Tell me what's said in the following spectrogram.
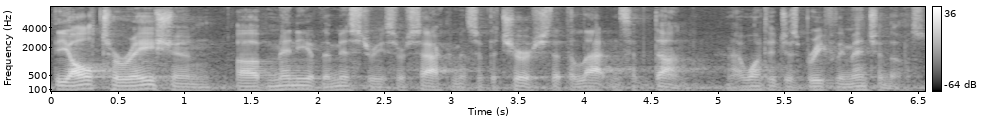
the alteration of many of the mysteries or sacraments of the church that the Latins have done. And I want to just briefly mention those.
